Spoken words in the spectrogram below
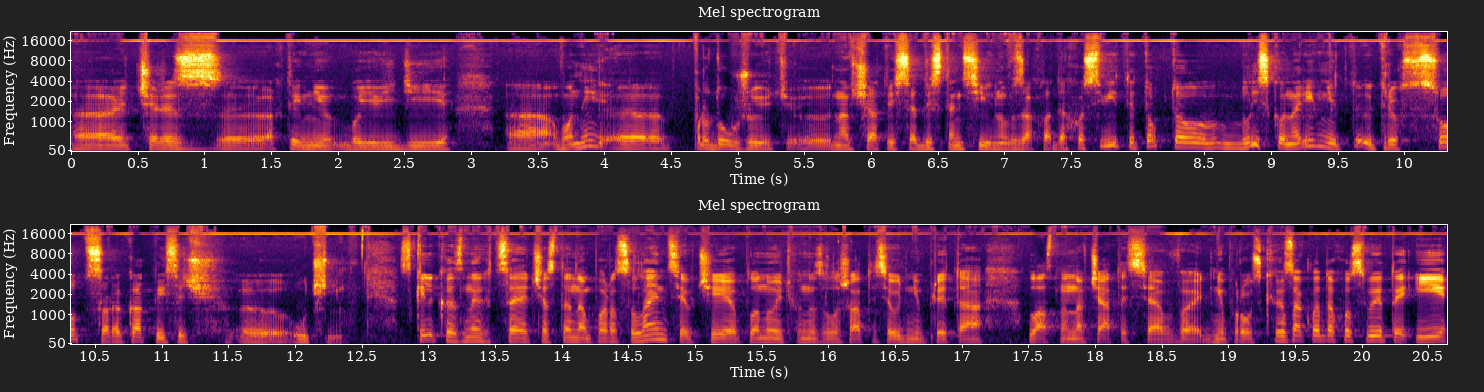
е, через е, активні бойові дії, е, вони продовжують навчатися дистанційно в закладах освіти, тобто близько на рівні 340 тисяч учнів. Скільки з них це частина переселенців? Чи планують вони залишатися у Дніпрі та власне навчатися в дніпровських закладах освіти? І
